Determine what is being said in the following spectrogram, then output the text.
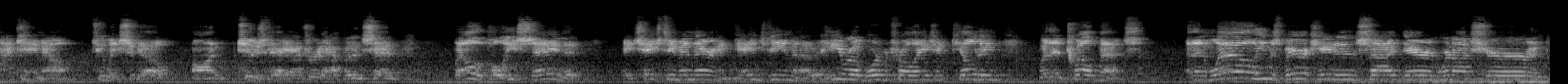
I came out two weeks ago on Tuesday after it happened and said, well, the police say that they chased him in there and engaged him, and a hero Border Patrol agent killed him within 12 minutes. And then, well, he was barricaded inside there, and we're not sure. And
